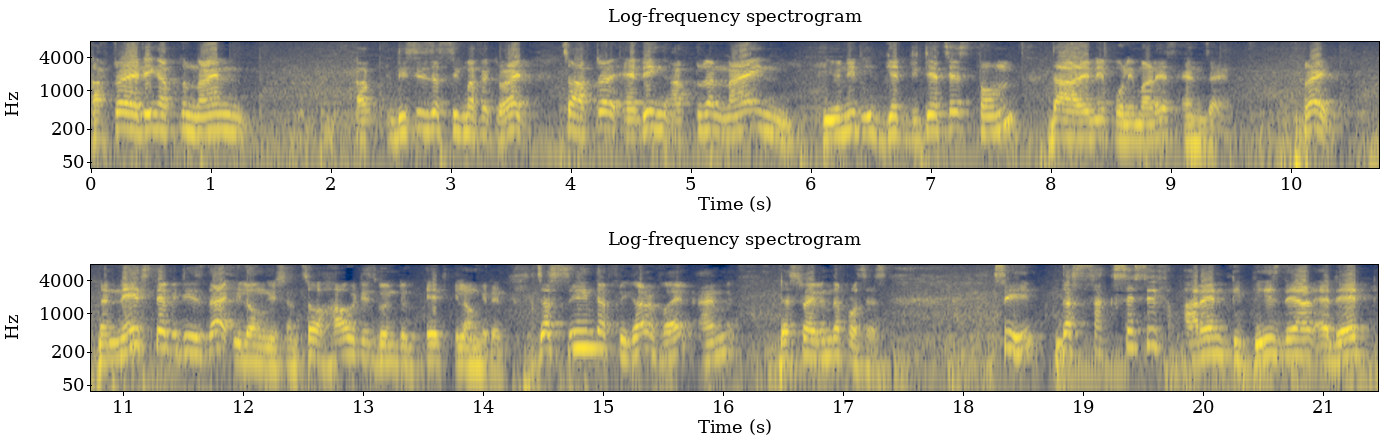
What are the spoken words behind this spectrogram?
after adding up to 9 uh, this is the sigma factor right? So after adding up to the 9 unit it get detaches from the RNA polymerase enzyme right? The next step it is the elongation. So how it is going to get elongated? Just see in the figure while I'm describing the process. See the successive RNTPs they are added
